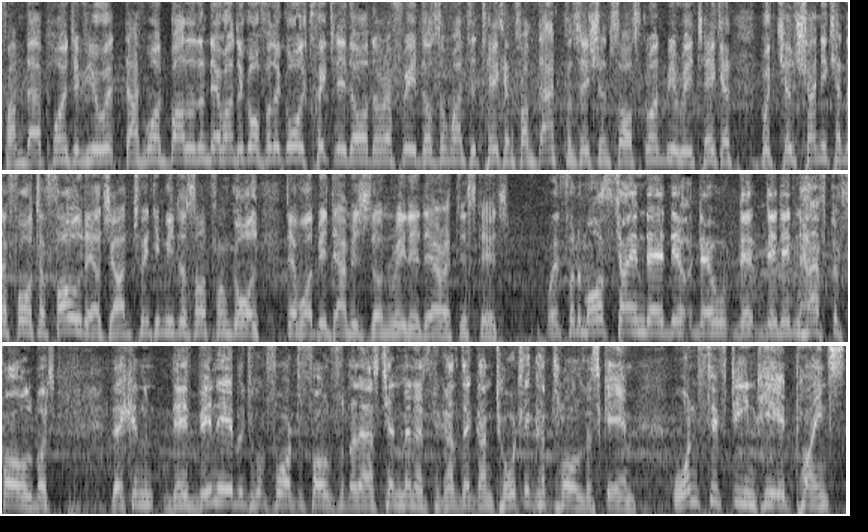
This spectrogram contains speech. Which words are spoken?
from that point of view, that won't bother them. They want to go for the goal quickly, though. The referee doesn't want to it taken from that position, so it's going to be retaken. But Kilshannig can afford to foul there, John. 20 metres out from goal. There won't be damage done really there at this stage. Well, for the most time, they, they, they, they, didn't have to foul, but they can, they've been able to afford to foul for the last 10 minutes because they can totally control this game. 115 to 8 points.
